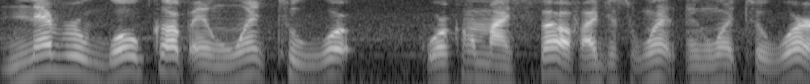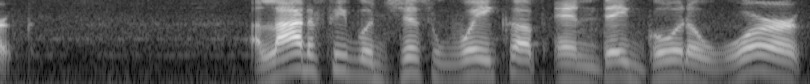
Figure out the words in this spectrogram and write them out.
never woke up and went to work work on myself. I just went and went to work. A lot of people just wake up and they go to work,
